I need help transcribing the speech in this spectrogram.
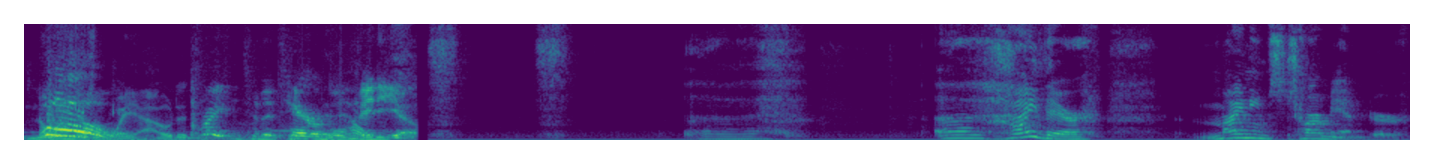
no Whoa! way out. It, Right into the terrible It helps. video. Uh, hi there. My name's Charmander.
